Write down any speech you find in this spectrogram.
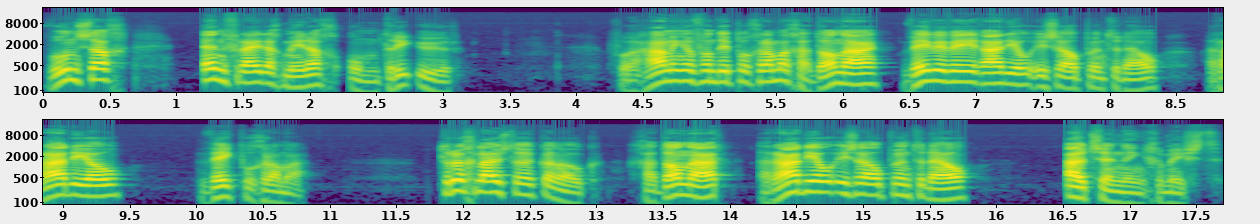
woensdag en vrijdagmiddag om 3 uur. Voor herhalingen van dit programma ga dan naar www.radioisrael.nl Radio Weekprogramma. Terugluisteren kan ook. Ga dan naar radioisrael.nl Uitzending gemist.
